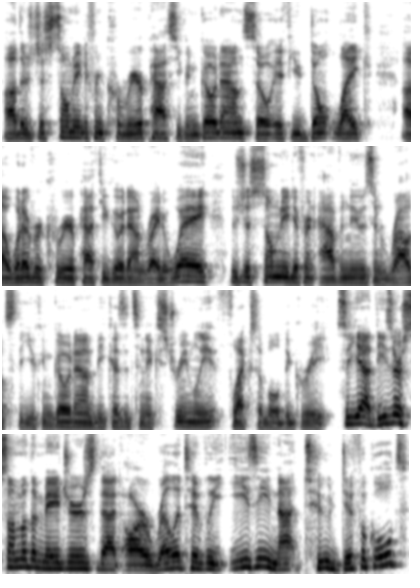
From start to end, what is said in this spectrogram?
Uh, there's just so many different career paths you can go down. So if you don't like uh, whatever career path you go down right away. There's just so many different avenues and routes that you can go down because it's an extremely flexible degree. So yeah, these are some of the majors that are relatively easy, not too difficult,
